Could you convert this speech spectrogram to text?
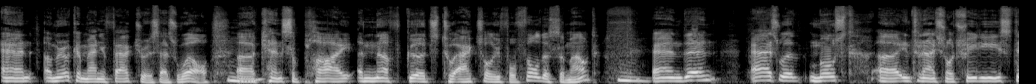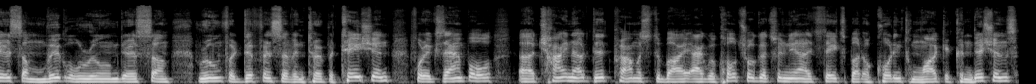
and American manufacturers as well uh, mm-hmm. uh, can supply enough goods to actually fulfill this amount. Mm. And then as with most uh, international treaties, there's some wiggle room. There's some room for difference of interpretation. For example, uh, China did promise to buy agricultural goods from the United States, but according to market conditions.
